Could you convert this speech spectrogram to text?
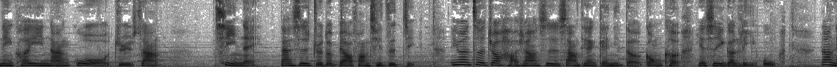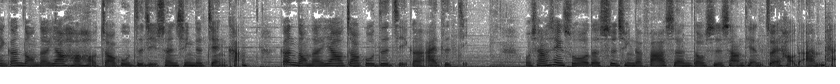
你可以难过、沮丧、气馁，但是绝对不要放弃自己，因为这就好像是上天给你的功课，也是一个礼物，让你更懂得要好好照顾自己身心的健康，更懂得要照顾自己跟爱自己。我相信所有的事情的发生都是上天最好的安排。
